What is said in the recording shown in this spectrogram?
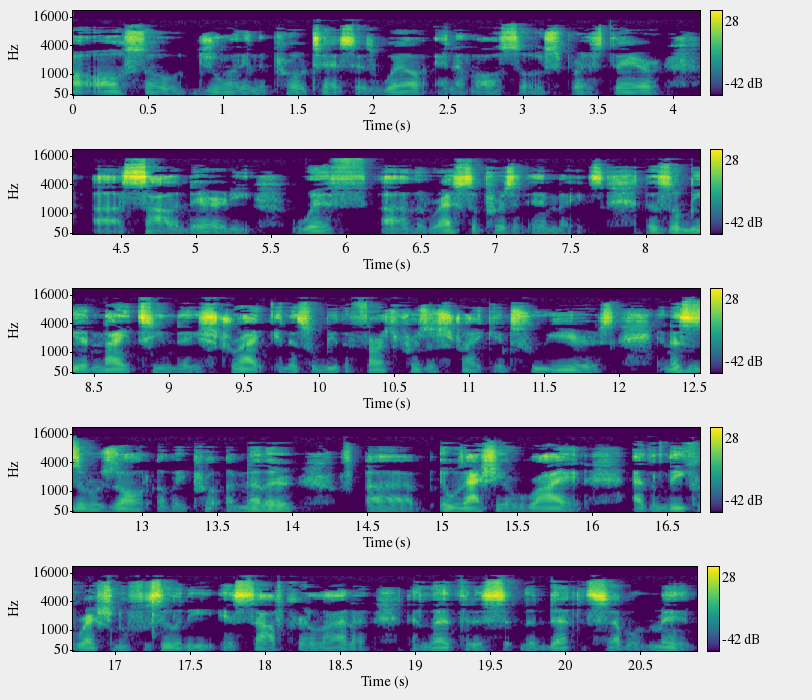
are also joining the protests as well and have also expressed their uh, solidarity with uh, the rest of prison inmates. This will be a 19 day strike, and this will be the first prison strike in two years. And this is a result of a pro- another. Uh, it was actually a riot at the Lee Correctional Facility in South Carolina that led to the, the death of several men.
